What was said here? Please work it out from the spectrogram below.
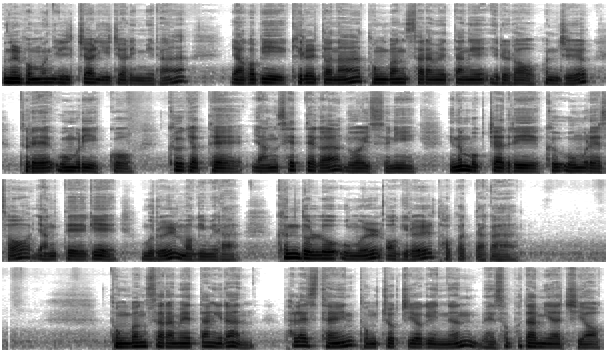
오늘 본문 1절 2절입니다. 야곱이 길을 떠나 동방 사람의 땅에 이르러 본즉 들에 우물이 있고 그 곁에 양 세 떼가 누워 있으니 이는 목자들이 그 우물에서 양 떼에게 물을 먹임이라 큰 돌로 우물 어기를 덮었다가 동방 사람의 땅이란 팔레스타인 동쪽 지역에 있는 메소포타미아 지역,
